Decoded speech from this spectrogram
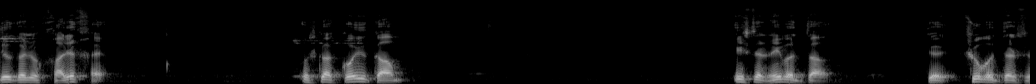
دل کا جو خالق ہے اس کا کوئی کام اس طرح نہیں بنتا کہ شبھ ادر سے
